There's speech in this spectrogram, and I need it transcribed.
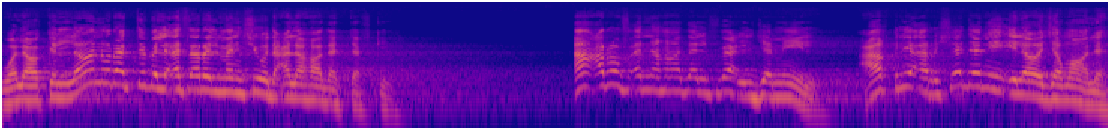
ولكن لا نرتب الأثر المنشود على هذا التفكير. أعرف أن هذا الفعل جميل، عقلي أرشدني إلى جماله،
